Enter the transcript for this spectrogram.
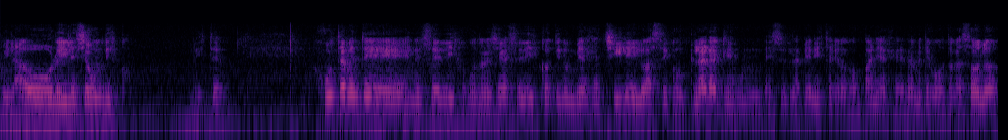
mi laburo y le llegó un disco. Justamente en ese disco, cuando le llega ese disco, tiene un viaje a Chile y lo hace con Clara, que es, es la pianista que lo acompaña generalmente cuando toca solo,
